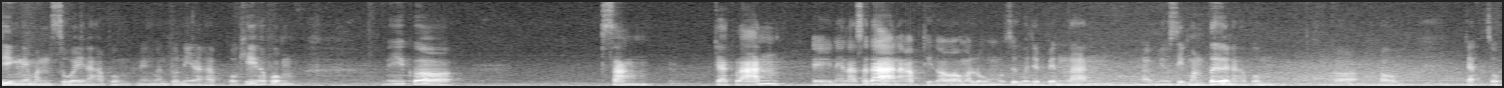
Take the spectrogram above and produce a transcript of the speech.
ริงๆเนี่ยมันสวยนะครับผมเนี่ยเหมือนตัวนี้นะครับ โอเคครับผม นี่ก็ สั่งจากร้านเอใน Lazada นะครับ ที่เขาเอามาลงรู้สึกว่าจะเป็นร้านมิวสิกมอนเตอร์นะครับผม ก็เขาจัดส่ง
